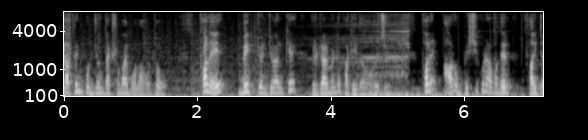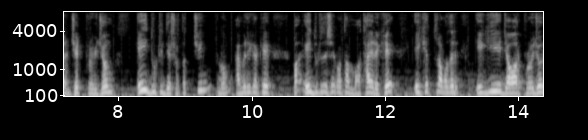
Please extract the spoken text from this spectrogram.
কাফিন পর্যন্ত এক সময় বলা হতো। ফলে মিগ টোয়েন্টি ওয়ানকে রিটায়ারমেন্টে পাঠিয়ে দেওয়া হয়েছে। ফলে আরও বেশি করে আমাদের ফাইটার জেট প্রয়োজন, এই দুটি দেশ, অর্থাৎ চীন এবং আমেরিকাকে বা এই দুটি দেশের কথা মাথায় রেখে এই ক্ষেত্রে আমাদের এগিয়ে যাওয়ার প্রয়োজন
